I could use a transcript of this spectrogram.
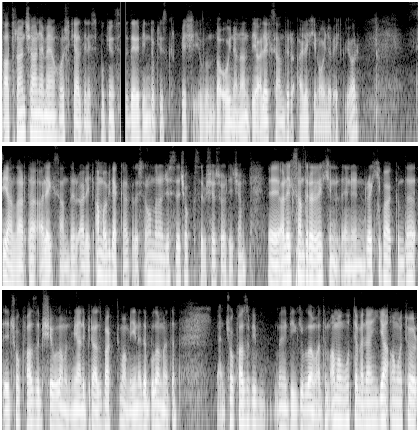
Satrançhaneme hoş geldiniz. Bugün sizleri 1945 yılında oynanan bir Alexander Alekin oyunu bekliyor. Siyahlarda Alexander Alek ama bir dakika arkadaşlar ondan önce size çok kısa bir şey söyleyeceğim. Ee, Alexander Alekin'in rakibi hakkında e, çok fazla bir şey bulamadım. Yani biraz baktım ama yine de bulamadım. Yani çok fazla bir e, bilgi bulamadım ama muhtemelen ya amatör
